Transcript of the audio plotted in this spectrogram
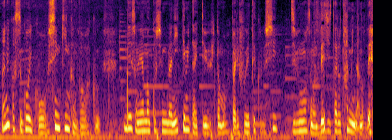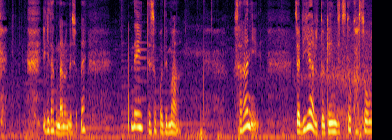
何かすごいこう親近感が湧く。でその山越村に行ってみたいっていう人もやっぱり増えてくるし自分はそのデジタル民なので 行きたくなるんでしょうね。で行ってそこでまあさらにじゃあリアルと現実と仮想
